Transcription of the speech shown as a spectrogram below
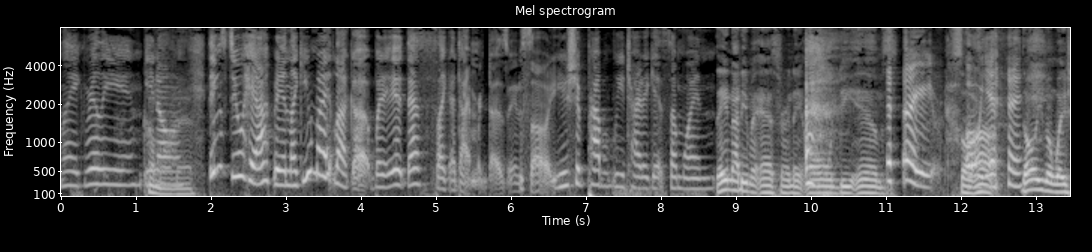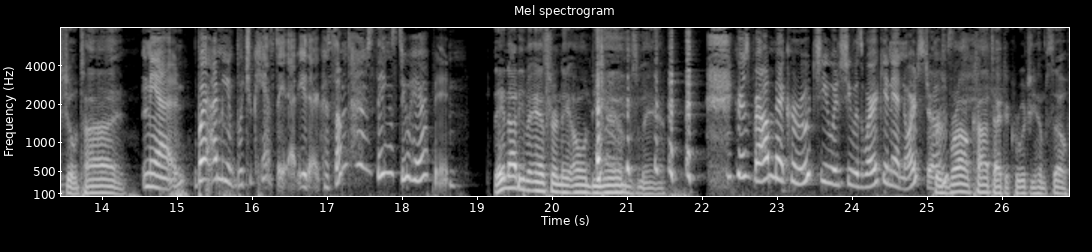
like really, you Come know, on, things do happen. Like you might luck up, but it that's like a dime a dozen. So you should probably try to get someone They not even answering their own DMs. Right. So Oh, uh, yeah. don't even waste your time. Man, but I mean, but you can't say that either because sometimes things do happen. They're not even answering their own DMs, man. Chris Brown met Karrueche when she was working at Nordstrom. Chris Brown contacted Karrueche himself.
